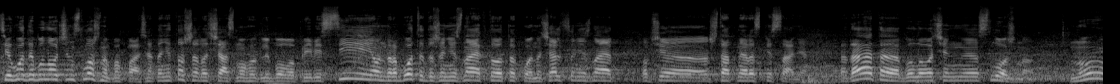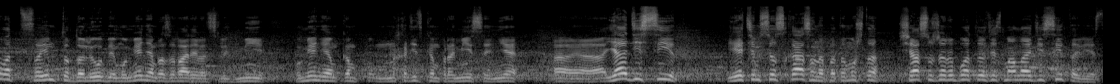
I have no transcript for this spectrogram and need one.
В те годы было очень сложно попасть. Это не то, что вот сейчас могут любого привести, и он работает, даже не зная, кто такой. Начальство не знает вообще штатное расписание. Тогда это было очень э, сложно. Ну, вот своим трудолюбием, умением разговаривать с людьми, умением комп- находить компромиссы. Не, э, я одессит, и этим все сказано, потому что сейчас уже работают здесь мало одесситов есть.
